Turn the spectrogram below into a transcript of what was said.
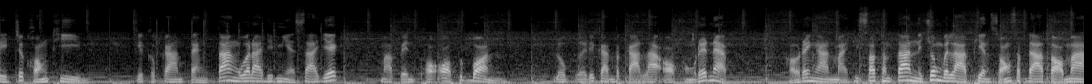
ริดเจ้าของทีม เกี่ยวกับการแต่งตั้งวลาดิเมียร์ซาเยกมาเป็นผออฟุตบอล ลงเอยด้วยการประกาศลาออกของเรดแนปเขาได้งานใหม่ที่เซาท์แฮมตันในช่วงเวลาเพียง 2 สัปดาห์ต่อมา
